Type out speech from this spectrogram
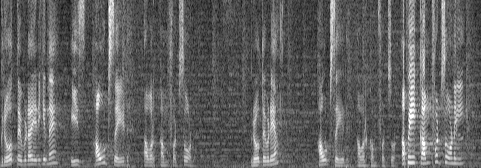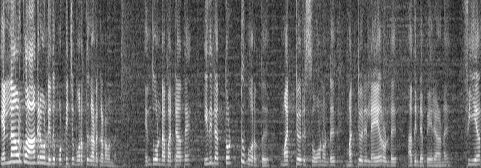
ഗ്രോത്ത് എവിടെ ഇരിക്കുന്നത് is outside our comfort zone growth എവിടെയാ? ഔട്ട് സൈഡ് അവർ കംഫർട്ട് സോൺ അപ്പോൾ ഈ കംഫർട്ട് സോണിൽ എല്ലാവർക്കും ആഗ്രഹമുണ്ട് ഇത് പൊട്ടിച്ച് പുറത്ത് കിടക്കണമെന്ന്. എന്തുകൊണ്ടാണ് പറ്റാത്ത? ഇതിന്റെ തൊട്ട് പുറത്ത് മറ്റൊരു സോണുണ്ട് മറ്റൊരു ലെയറുണ്ട് അതിന്റെ പേരാണ് ഫിയർ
